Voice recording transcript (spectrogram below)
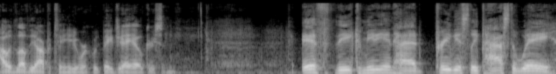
I would love the opportunity to work with Big Jay Oakerson. If the comedian had previously passed away,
